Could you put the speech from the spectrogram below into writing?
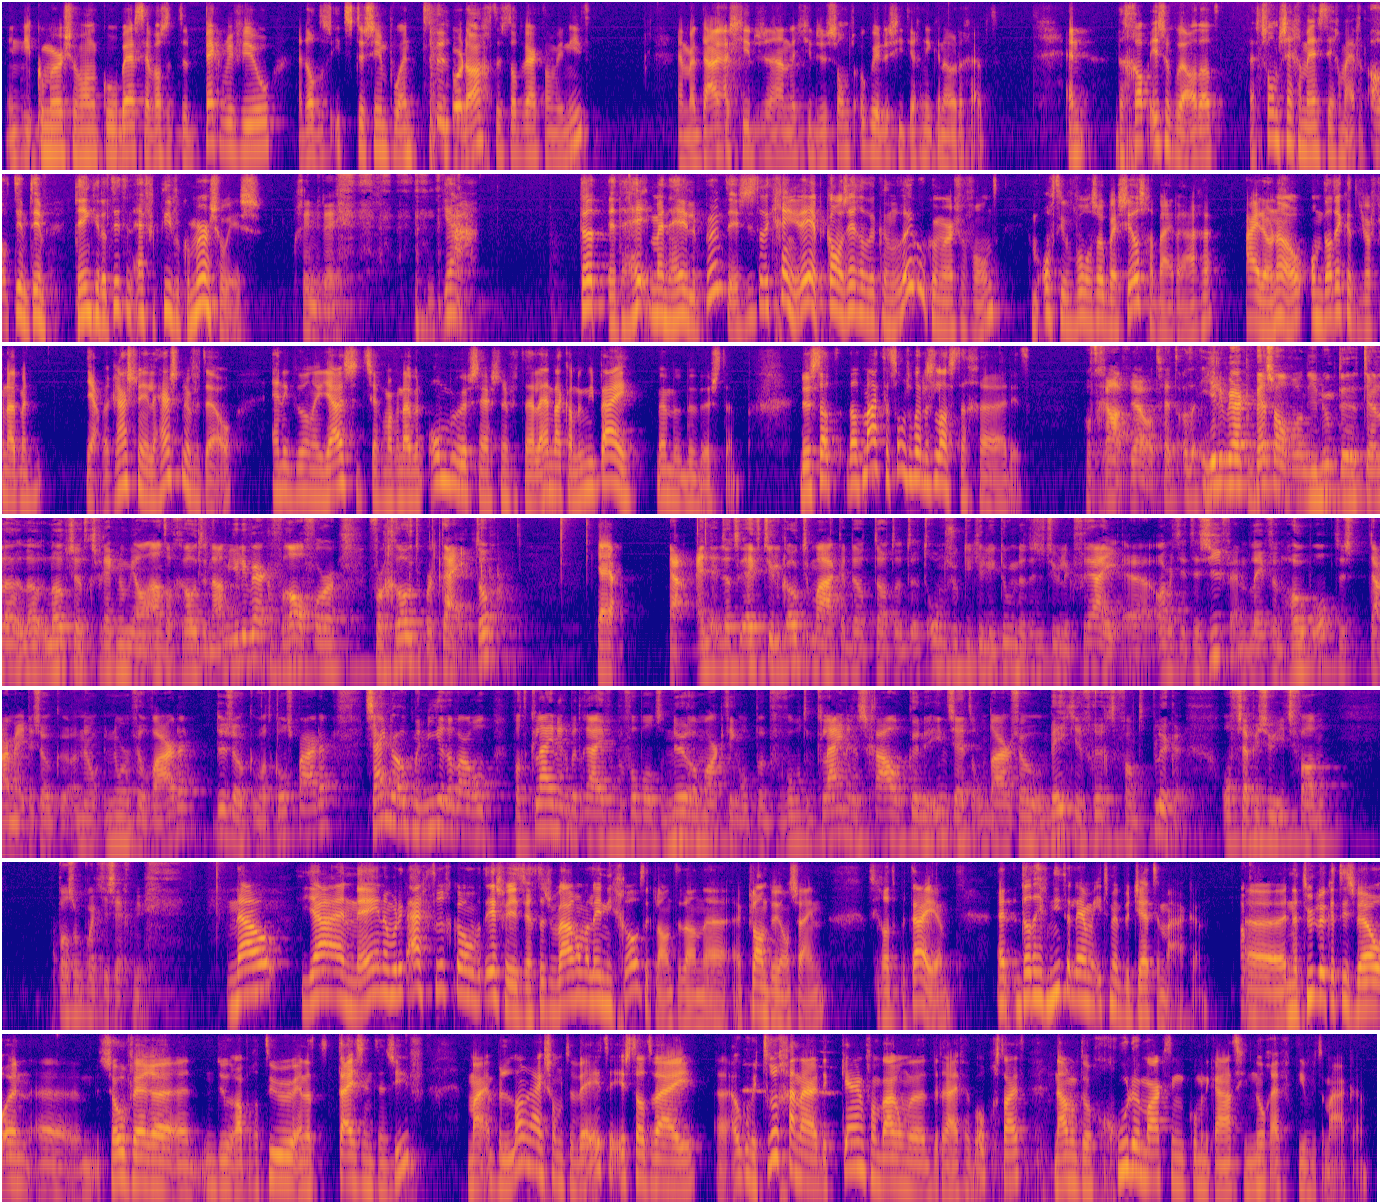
in die commercial van Cool Best was het de pack review. En dat is iets te simpel en te doordacht, dus dat werkt dan weer niet. En maar daar zie je dus aan dat je dus soms ook weer dus die technieken nodig hebt. En de grap is ook wel dat eh, soms zeggen mensen tegen mij van... Oh Tim, Tim, denk je dat dit een effectieve commercial is? Geen idee. ja. Dat het he mijn hele punt is, is dat ik geen idee heb. Ik kan wel zeggen dat ik een leuke commercial vond. Maar of die vervolgens ook bij sales gaat bijdragen, I don't know. Omdat ik het weer vanuit mijn ja, rationele hersenen vertel. En ik wil nou juist het zeg maar, vanuit mijn onbewuste hersenen vertellen. En daar kan ik niet bij met mijn bewuste. Dus dat, dat maakt het soms wel eens lastig, uh, dit. Wat gaaf, ja, wat vet. Jullie werken best wel van, je noemt de, ter loop het gesprek noem je al een aantal grote namen. Jullie werken vooral voor, voor grote partijen, toch? Ja, ja. Ja, en dat heeft natuurlijk ook te maken dat, dat het, het onderzoek dat jullie doen, dat is natuurlijk vrij uh, arbeidsintensief en het levert een hoop op. Dus daarmee dus ook enorm veel waarde, dus ook wat kostbaarder. Zijn er ook manieren waarop wat kleinere bedrijven bijvoorbeeld neuromarketing op bijvoorbeeld een kleinere schaal kunnen inzetten om daar zo een beetje de vruchten van te plukken? Of heb je zoiets van, pas op wat je zegt nu? Nou, ja en nee. En dan moet ik eigenlijk terugkomen op het eerste wat je zegt. Dus waarom alleen die grote klanten dan uh, klant bij ons zijn? Die grote partijen. En dat heeft niet alleen maar iets met budget te maken. Okay. Uh, natuurlijk, het is wel een uh, zoverre een dure apparatuur en dat is tijdsintensief. Maar het belangrijkste om te weten is dat wij uh, ook weer teruggaan naar de kern van waarom we het bedrijf hebben opgestart. Namelijk door goede marketing en communicatie nog effectiever te maken.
